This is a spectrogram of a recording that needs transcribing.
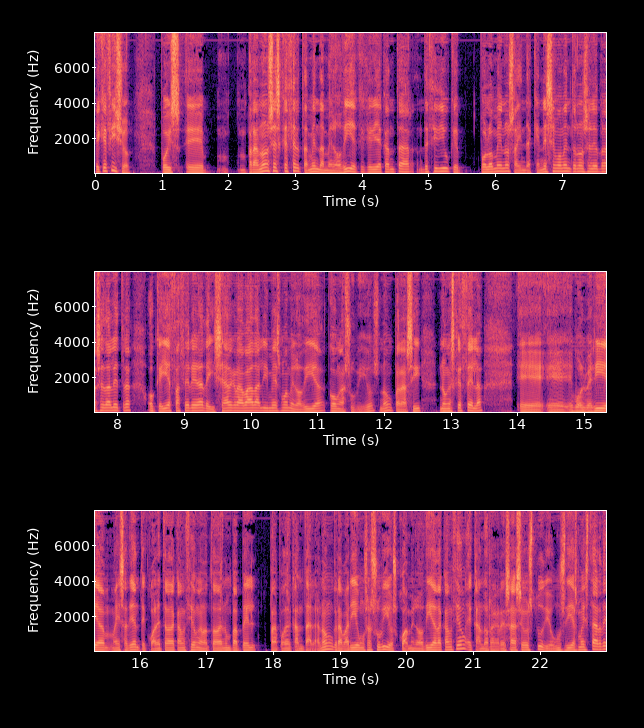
E que fixo? Pois, eh, para non se esquecer tamén da melodía que quería cantar, decidiu que polo menos, aínda que nese momento non se lembrase da letra, o que ia facer era deixar gravada ali mesmo a melodía con asubíos, non? Para así non esquecela, e, e, e volvería máis adiante coa letra da canción anotada nun papel para poder cantala, non? Gravaría uns asubíos coa melodía da canción e cando regresase ao estudio uns días máis tarde,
